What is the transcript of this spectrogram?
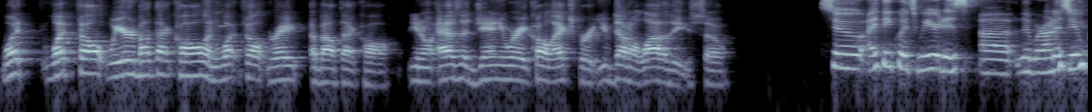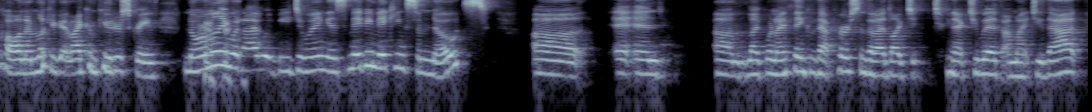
what what felt weird about that call and what felt great about that call? You know, as a January call expert, you've done a lot of these, so. So I think what's weird is uh, that we're on a Zoom call and I'm looking at my computer screen. Normally, what I would be doing is maybe making some notes, uh, and um, like when I think of that person that I'd like to, connect you with, I might do that.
